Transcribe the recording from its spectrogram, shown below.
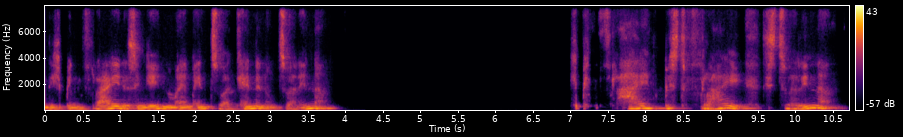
Und ich bin frei, das in jedem Moment zu erkennen und zu erinnern. Ich bin frei, du bist frei, dies zu erinnern.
